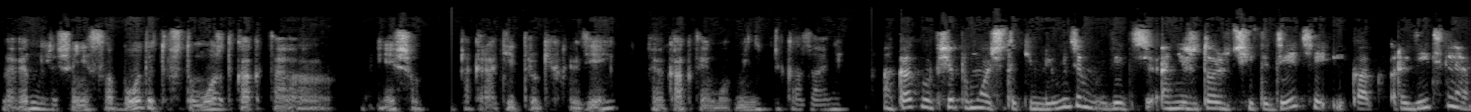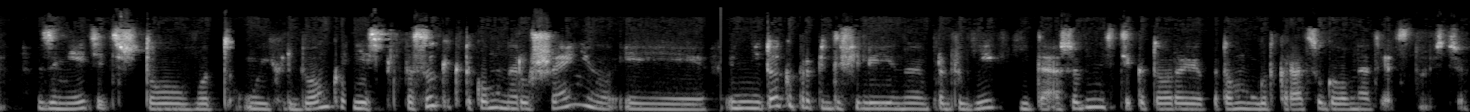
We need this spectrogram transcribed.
Наверное, лишение свободы, то, что может как-то в дальнейшем оградить других людей, как-то ему вменить наказание. А как вообще помочь таким людям? Ведь они же тоже чьи-то дети, и как родители заметить, что вот у их ребенка есть предпосылки к такому нарушению, и не только про педофилию, но и про другие какие-то особенности, которые потом могут караться уголовной ответственностью.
